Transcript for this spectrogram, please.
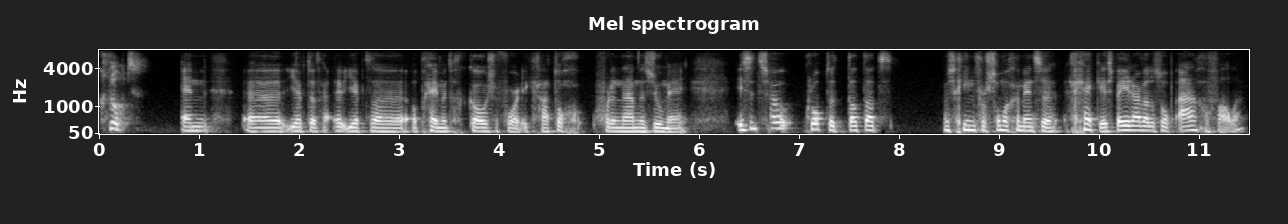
Klopt. En uh, je hebt, dat, je hebt uh, op een gegeven moment gekozen voor, ik ga toch voor de naam Nazume. Is het zo, klopt het dat dat misschien voor sommige mensen gek is? Ben je daar wel eens op aangevallen?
